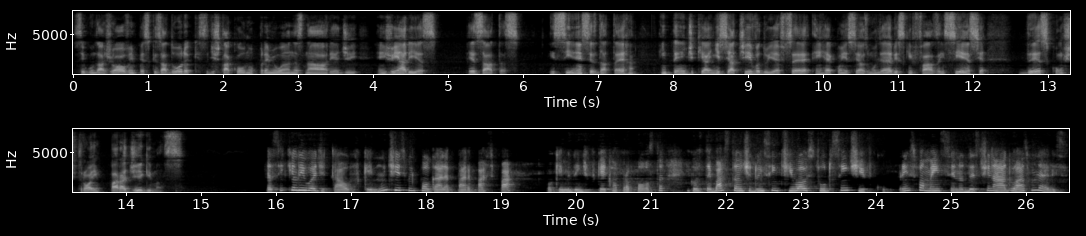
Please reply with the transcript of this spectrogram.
Segundo a jovem pesquisadora que se destacou no Prêmio ANAS na área de Engenharias Exatas e Ciências da Terra, entende que a iniciativa do IFCE em reconhecer as mulheres que fazem ciência desconstrói paradigmas. Assim que li o edital, fiquei muitíssimo empolgada para participar, porque me identifiquei com a proposta e gostei bastante do incentivo ao estudo científico, principalmente sendo destinado às mulheres.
